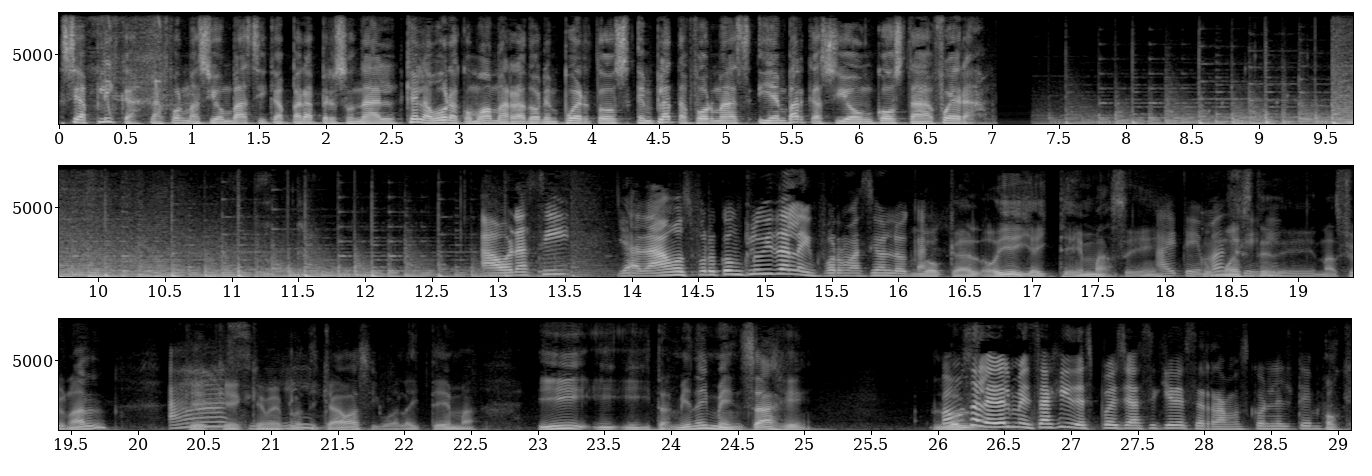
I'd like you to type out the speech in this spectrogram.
se aplica la formación básica para personal que labora como amarrador en puertos, en plataformas y embarcación costa afuera. Ahora sí, ya damos por concluida la información local. Local. Oye, y hay temas, ¿eh? Hay temas, Como este de Nacional, que, ah, que, me platicabas, igual hay tema. Y, también hay mensaje. Vamos a leer el mensaje y después ya, si quieres, cerramos con el tema. Ok,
